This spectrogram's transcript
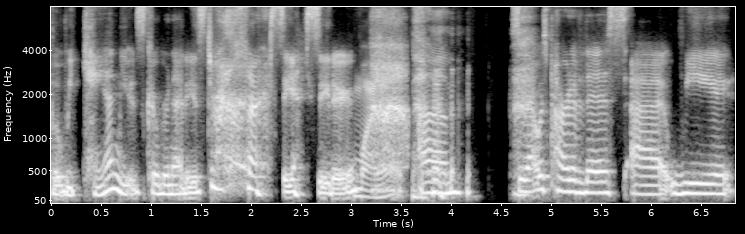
but we can use Kubernetes to run our CI/CD. Why not? um, so that was part of this. Uh, we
